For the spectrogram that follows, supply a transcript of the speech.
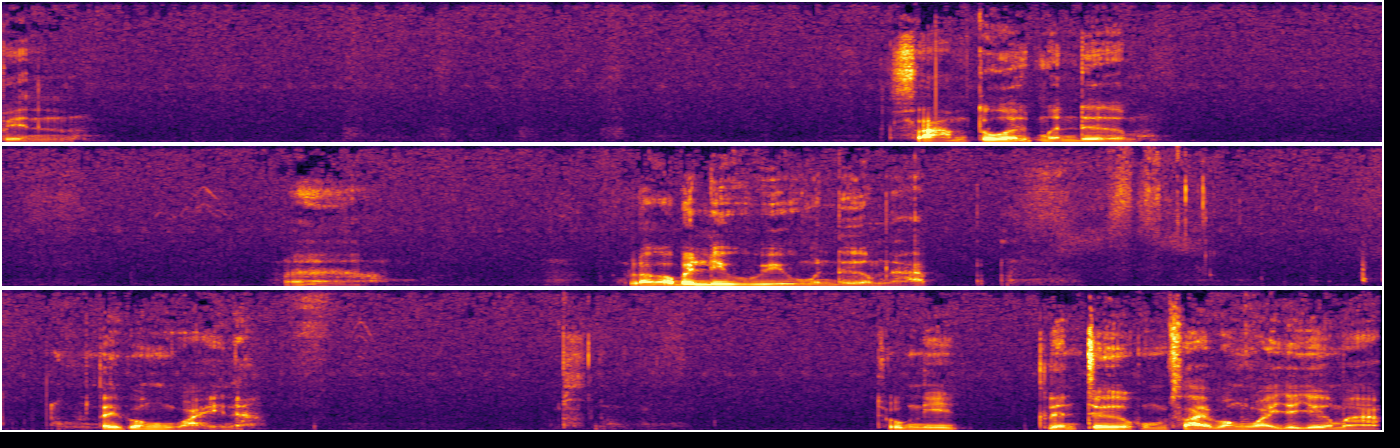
เป็นสามตัวเหมือนเดิม แล้วก็ไปรีวิวเหมือนเดิมนะครับ ไปว่องไวนะ ช่วงนี้เรนเจอร์ผมใส่ว่องไวจะเยอะมาก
